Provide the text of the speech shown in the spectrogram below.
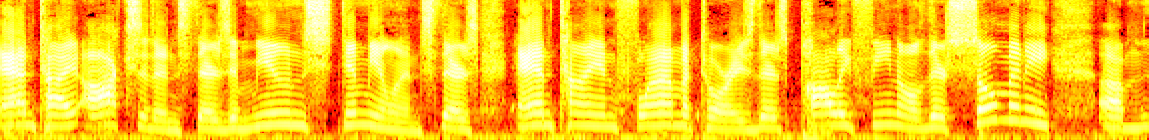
antioxidants, there's immune stimulants, there's anti-inflammatories, there's polyphenols. There's so many, um,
